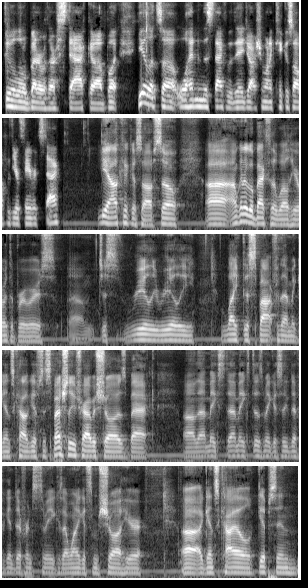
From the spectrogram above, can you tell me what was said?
do a little better with our stack. Uh, but yeah, let's uh, we'll head into the stack of the day. Josh, you want to kick us off with your favorite stack? Yeah, I'll kick us off. So I'm to go back to the well here with the Brewers. Um, just really, really like this spot for them against Kyle Gibson, especially if Travis Shaw is back. Um, that makes that makes does make a significant difference to me because I want to get some Shaw here uh, against Kyle Gibson.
